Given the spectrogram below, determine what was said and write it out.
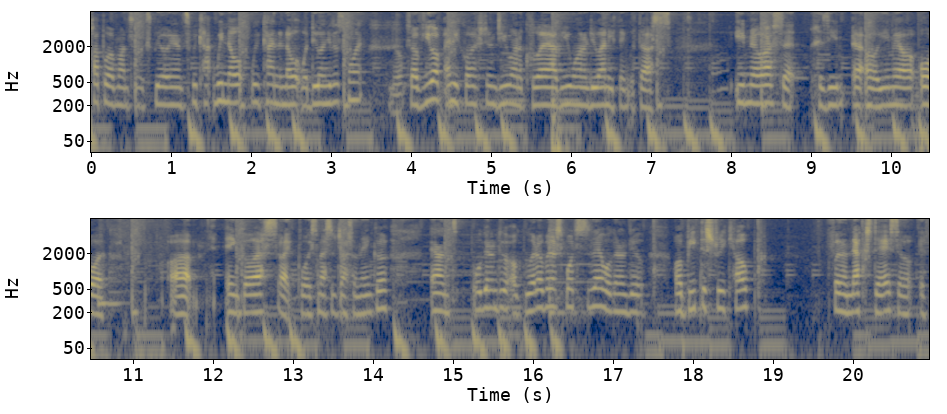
couple of months of experience. We we know we kind of know what we're doing at this point. Yep. So if you have any questions, you want to collab, you want to do anything with us, email us at his e- at our email or uh, anchor us, like voice message us on Anchor. And we're gonna do a little bit of sports today. We're gonna do a beat the streak help for the next day. So if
